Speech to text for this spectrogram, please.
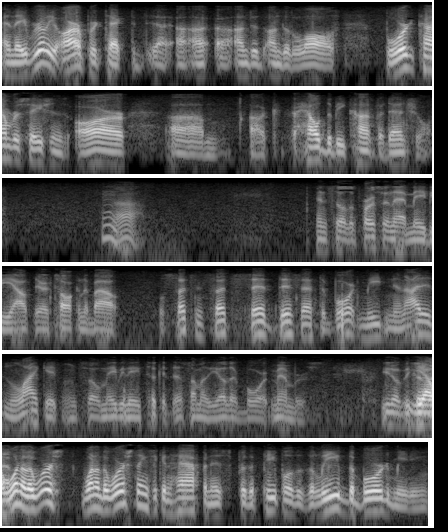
and they really are protected uh, uh, uh, under under the laws. Board conversations are um, uh, held to be confidential. Ah. And so the person that may be out there talking about, well, such and such said this at the board meeting, and I didn't like it, and so maybe they took it to some of the other board members. You know, because yeah, I, one of the worst one of the worst things that can happen is for the people to leave the board meeting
